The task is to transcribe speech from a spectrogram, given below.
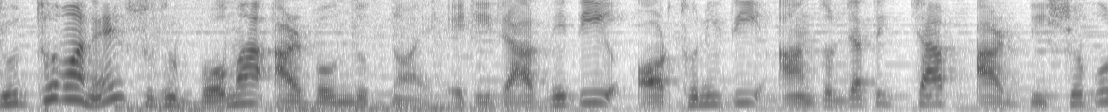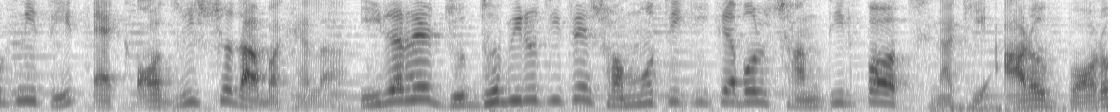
যুদ্ধ মানে শুধু বোমা আর বন্দুক নয়, এটি রাজনীতি, অর্থনীতি, আন্তর্জাতিক চাপ আর বিশ্ব কূটনীতির এক অদৃশ্য দাবা খেলা। ইরানের যুদ্ধবিরতিতে সম্মতি কি কেবল শান্তির পথ, নাকি আরও বড়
